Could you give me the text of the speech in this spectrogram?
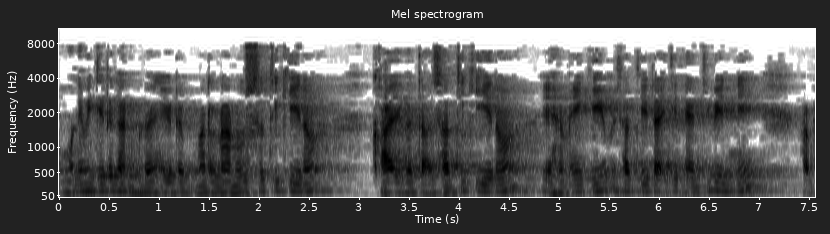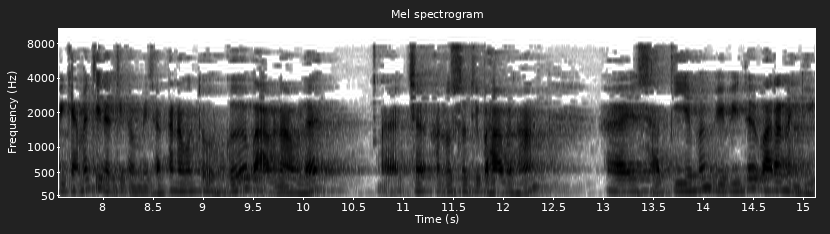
මොන විදිහට ගන්න පුළුවන්? ඒකට මරණානුස්සති කියනවා. කායගත සති කියනවා ඒ හැම එකෙම සතියට අයිති නැති වෙන්නේ අපි කැමති නැතිකම මිසක නමුත් උග භාවනාවල ච අනුසති භාවනා ඒ සතියෙම විවිධ වර්ණකි.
